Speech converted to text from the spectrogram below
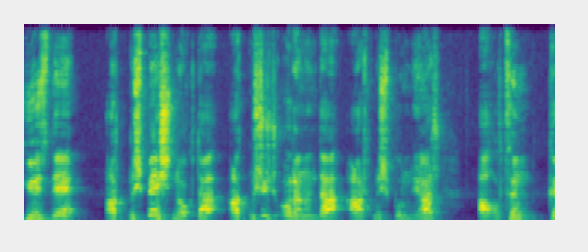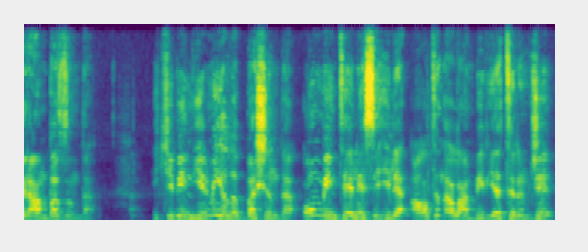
%65.63 oranında artmış bulunuyor altın gram bazında. 2020 yılı başında 10.000 TL'si ile altın alan bir yatırımcı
